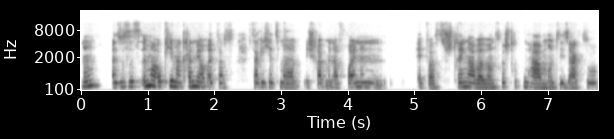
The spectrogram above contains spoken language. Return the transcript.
Ne? Also es ist immer okay, man kann mir auch etwas, sage ich jetzt mal, ich schreibe mit einer Freundin etwas strenger, weil wir uns gestritten haben und sie sagt so,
